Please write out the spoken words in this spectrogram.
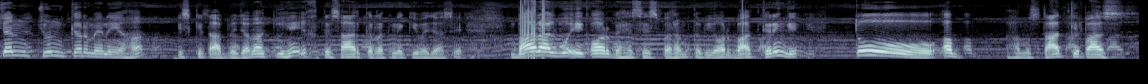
چند چن کر میں نے یہاں اس کتاب میں جمع کی ہیں اختصار کر رکھنے کی وجہ سے۔ بہرحال وہ ایک اور بحث ہے، اس پر ہم کبھی اور بات کریں گے۔ تو اب ہم استاد کے پاس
